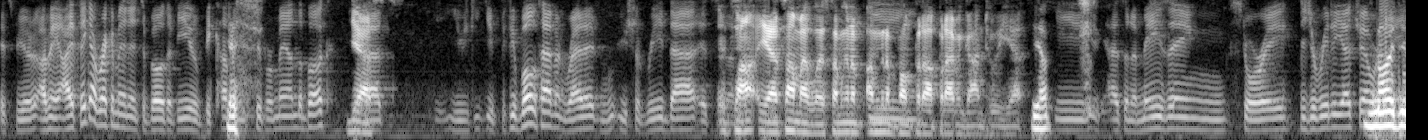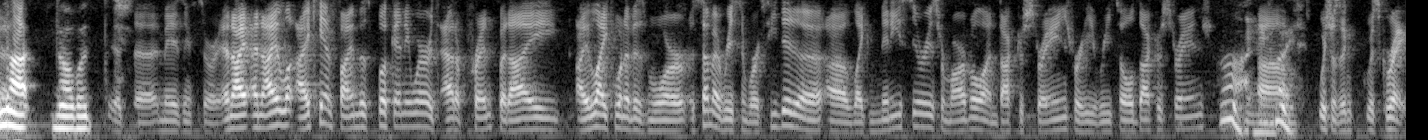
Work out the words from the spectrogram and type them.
It's beautiful. I mean, I think I recommend it to both of you. Becoming Yes. Superman, the book. Yes. That's, you, you, if you both haven't read it, you should read that. It's, an It's on yeah, it's on my list. I'm gonna I'm gonna bump it up, but I haven't gotten to it yet. Yep. He has an amazing story. Did you read it yet, Joe? No, I did yet? not. No, but It's an amazing story, and I and I I can't find this book anywhere. It's out of print, but I I liked one of his more semi recent works. He did a, a like mini series for Marvel on Doctor Strange, where he retold Doctor Strange, Mhm. um, right. which was was great.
